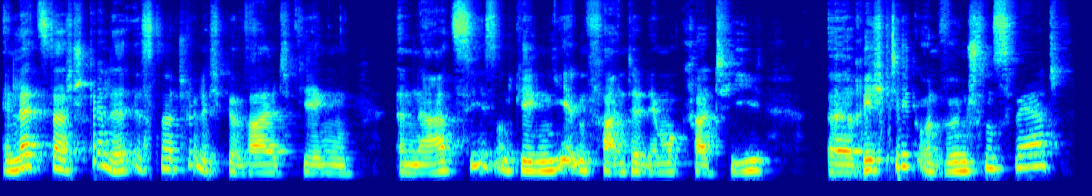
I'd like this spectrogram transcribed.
in letzter Stelle ist natürlich Gewalt gegen äh, Nazis und gegen jeden Feind der Demokratie äh, richtig und wünschenswert,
